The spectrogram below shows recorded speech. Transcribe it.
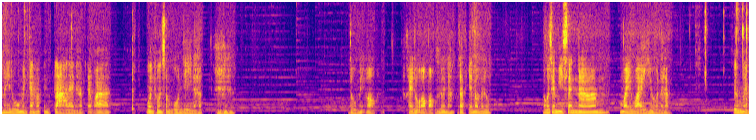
ไม่รู้เหมือนกันว่าเป็นปลาอะไรนะครับ แต่ว่าอ้วนทวนสมบูรณ์ดีนะครับ ดูไม่ออกครับใครดูออกบอกผมด้วยนะภาษาเพี้ยนบอกไม่รู้เราก็จะมีเส้นน้ำไหวๆอยู่นะครับ คือเหมือน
